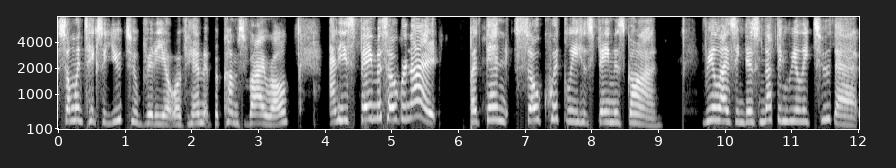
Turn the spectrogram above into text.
someone takes a YouTube video of him, it becomes viral, and he's famous overnight. But then so quickly his fame is gone, realizing there's nothing really to that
